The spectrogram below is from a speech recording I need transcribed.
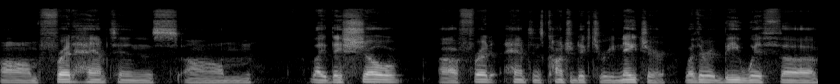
um, Fred Hampton's um, like they show uh, Fred Hampton's contradictory nature, whether it be with uh,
